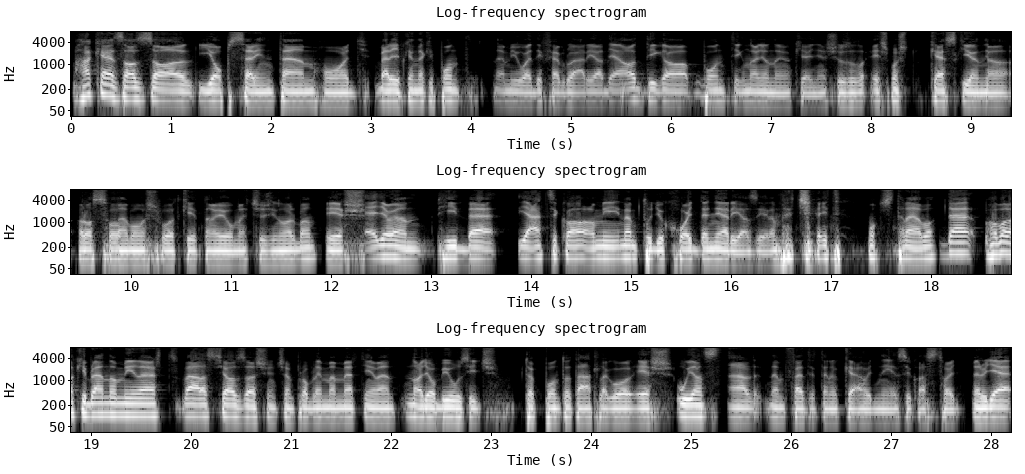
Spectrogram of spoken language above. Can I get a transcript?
Hakez azzal jobb szerintem, hogy bár egyébként neki pont nem jó eddig februárja, de addig a pontig nagyon-nagyon kiegyensúlyozott, és most kezd kijönni a rossz formában, most volt két nagyon jó meccs a zsinórban, és egy olyan hídbe játszik, ami nem tudjuk hogy, de nyeri azért a meccseit mostanában. De ha valaki Brandon Millert választja, azzal sincsen probléma, mert nyilván nagyobb usage több pontot átlagol, és újoncnál nem feltétlenül kell, hogy nézzük azt, hogy mert ugye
